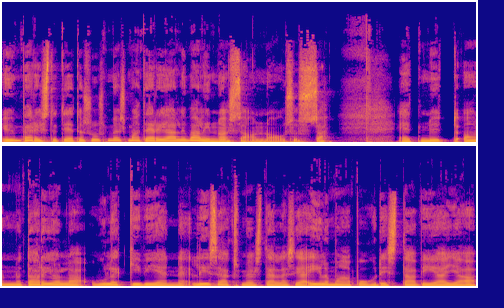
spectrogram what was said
ympäristötietoisuus myös materiaalivalinnoissa on nousussa. Et nyt on tarjolla hulekivien lisäksi myös tällaisia ilmaa puhdistavia ja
